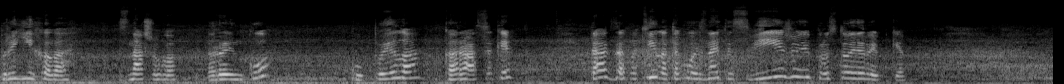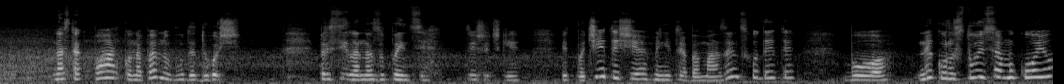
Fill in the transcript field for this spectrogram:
Приїхала з нашого ринку, купила карасики. Так захотіла такої, знаєте, свіжої, простої рибки. У нас так парку, напевно, буде дощ. Присіла на зупинці трішечки відпочити ще. Мені треба в магазин сходити, бо не користуюся мукою,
